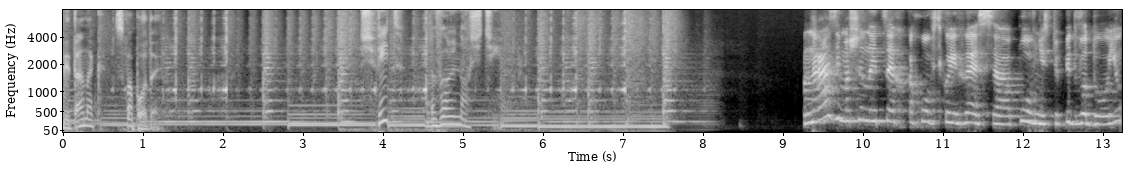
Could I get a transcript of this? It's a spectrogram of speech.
Світанок свободи. Świt wolności. Наразі машинний цех Каховської ГЕС повністю під водою.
